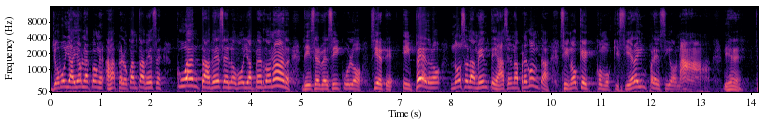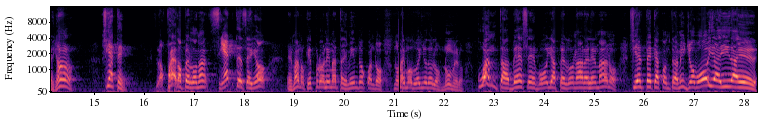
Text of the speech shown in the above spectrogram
Yo voy a ir a hablar con él. Ajá, pero ¿cuántas veces? ¿Cuántas veces lo voy a perdonar? Dice el versículo 7. Y Pedro no solamente hace una pregunta, sino que como quisiera impresionar. Dije, Señor, siete. Lo puedo perdonar. Siete, Señor. Hermano, qué problema tremendo cuando nos vemos dueños de los números. ¿Cuántas veces voy a perdonar al hermano? Si él peca contra mí, yo voy a ir a él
